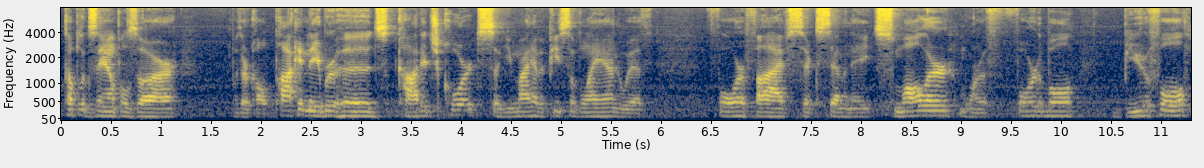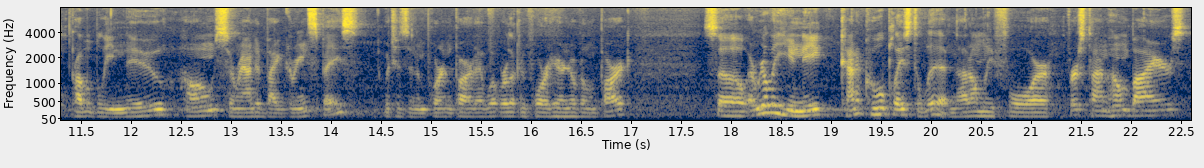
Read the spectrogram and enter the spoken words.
a couple examples are what they're called pocket neighborhoods, cottage courts. So you might have a piece of land with four, five, six, seven, eight smaller, more affordable, beautiful, probably new homes surrounded by green space, which is an important part of what we're looking for here in Overland Park. So a really unique, kind of cool place to live, not only for first-time home buyers,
